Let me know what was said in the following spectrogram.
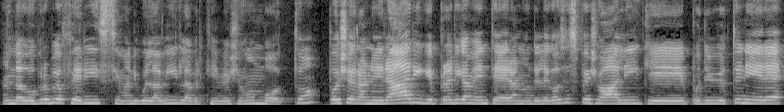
andavo proprio ferissima di quella villa perché mi piaceva un botto. Poi c'erano i rari che praticamente erano delle cose speciali che potevi ottenere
